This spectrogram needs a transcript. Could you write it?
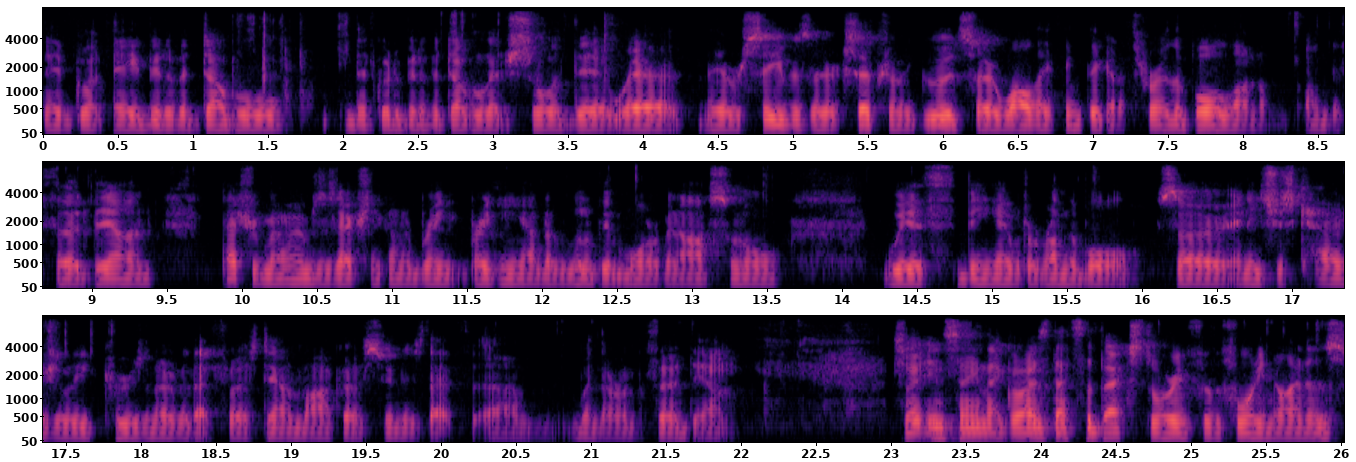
they've got a bit of a double they've got a bit of a double-edged sword there where their receivers are exceptionally good so while they think they're going to throw the ball on on the third down Patrick Mahomes is actually kind of bring, breaking out of a little bit more of an arsenal with being able to run the ball. So, and he's just casually cruising over that first down marker as soon as that, um, when they're on the third down. So, in saying that, guys, that's the backstory for the 49ers.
